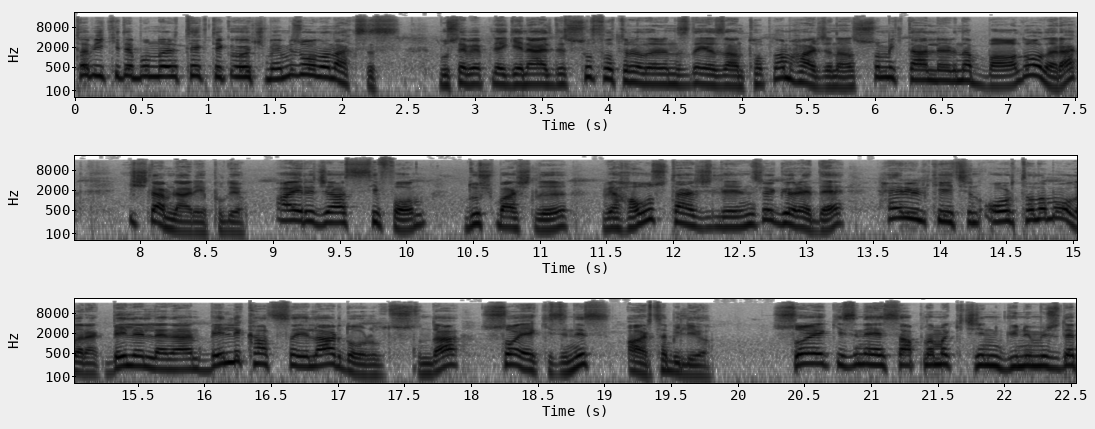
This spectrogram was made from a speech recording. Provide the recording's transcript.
Tabii ki de bunları tek tek ölçmemiz olanaksız. Bu sebeple genelde su faturalarınızda yazan toplam harcanan su miktarlarına bağlı olarak işlemler yapılıyor. Ayrıca sifon, duş başlığı ve havuz tercihlerinize göre de her ülke için ortalama olarak belirlenen belli katsayılar doğrultusunda su ayak iziniz artabiliyor. Su ayak izini hesaplamak için günümüzde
